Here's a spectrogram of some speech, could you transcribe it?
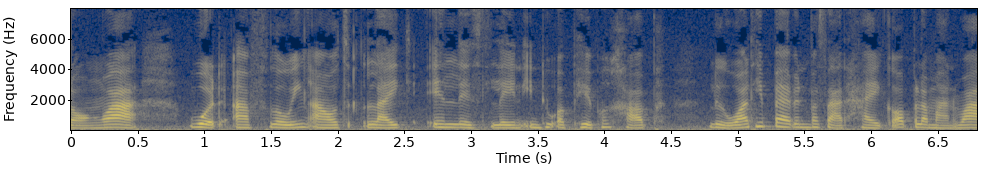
ร้องว่า words are flowing out like endless rain into a paper cup หรือว่าที่แปลเป็นภาษาไทยก็ประมาณว่า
